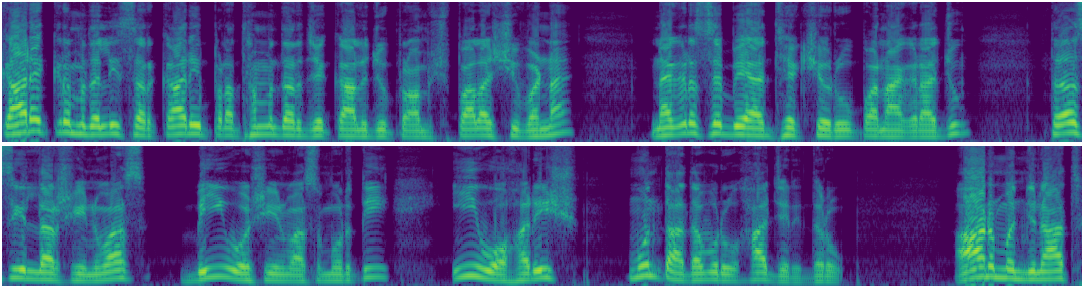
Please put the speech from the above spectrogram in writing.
ಕಾರ್ಯಕ್ರಮದಲ್ಲಿ ಸರ್ಕಾರಿ ಪ್ರಥಮ ದರ್ಜೆ ಕಾಲೇಜು ಪ್ರಾಂಶುಪಾಲ ಶಿವಣ್ಣ, ನಗರಸಭೆ ಅಧ್ಯಕ್ಷ ರೂಪ ನಾಗರಾಜು, ತಹಸೀಲ್ದಾರ್ ಶ್ರೀನಿವಾಸ್, ಬಿಇಒ ಶ್ರೀನಿವಾಸಮೂರ್ತಿ ಇಒ ಹರೀಶ್ ಮುಂತಾದವರು ಹಾಜರಿದ್ದರು. ಆರ್ ಮಂಜುನಾಥ್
